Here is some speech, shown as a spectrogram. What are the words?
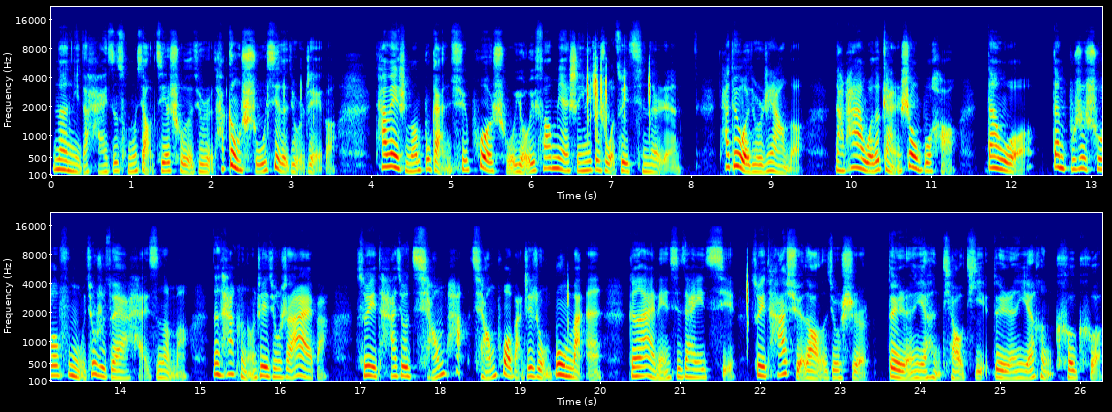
那你的孩子从小接触的就是他更熟悉的就是这个。他为什么不敢去破除？有一方面是因为这是我最亲的人，他对我就是这样的，哪怕我的感受不好，但我但不是说父母就是最爱孩子的吗？那他可能这就是爱吧，所以他就强怕强迫把这种不满跟爱联系在一起，所以他学到的就是对人也很挑剔，对人也很苛刻，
